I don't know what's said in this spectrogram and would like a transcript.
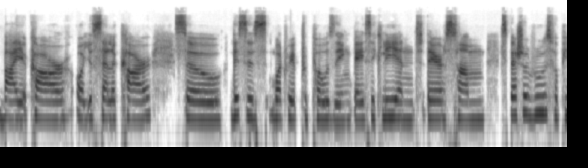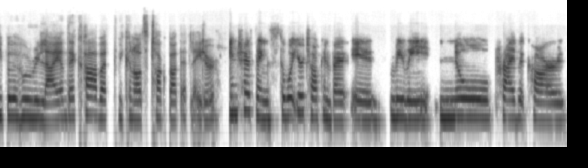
buy a car or you sell a car. So this is what we're proposing basically. And there are some special rules for people who rely on their car, but we can also talk about that later. Interesting. So what you're talking about is really no private cars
